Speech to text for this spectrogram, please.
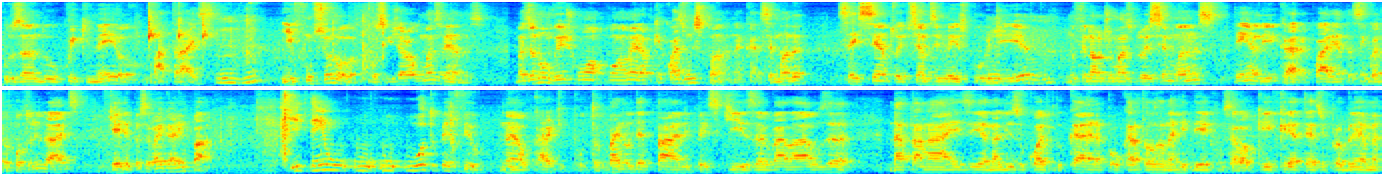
usando o Quick Mail lá atrás, uhum. e funcionou, consegui gerar algumas vendas mas eu não vejo como a, como a melhor porque é quase um spam, né, cara? Você manda 600, 800 e-mails por uhum. dia, no final de umas duas semanas, tem ali, cara, 40, 50 oportunidades, que aí depois você vai garimpar. E tem o, o, o outro perfil, né? O cara que puta, vai no detalhe, pesquisa, vai lá, usa data analyze, analisa o código do cara, pô, o cara tá usando RD com sei lá o que, cria tese de problema,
